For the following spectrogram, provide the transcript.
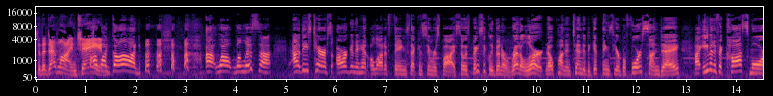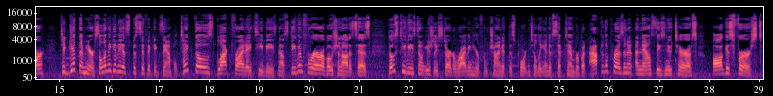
to the deadline. Jane. Oh, my God. uh, well, Melissa uh, these tariffs are going to hit a lot of things that consumers buy. So it's basically been a red alert, no pun intended, to get things here before Sunday, uh, even if it costs more to get them here. So let me give you a specific example. Take those Black Friday TVs. Now, Stephen Ferreira of Ocean Audit says those TVs don't usually start arriving here from China at this port until the end of September. But after the president announced these new tariffs August 1st,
